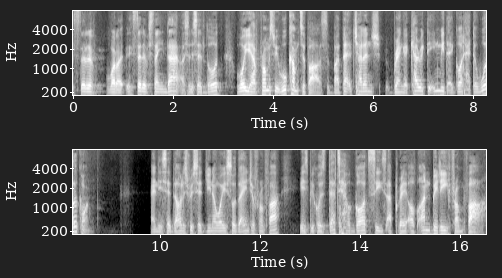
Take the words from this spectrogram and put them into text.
Instead of what I, instead of saying that, I should have said, Lord, what you have promised me will come to pass. But that challenge bring a character in me that God had to work on. And he said, the Holy Spirit said, you know why you saw the angel from far? Is because that's how God sees a prayer of unbelief from far.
